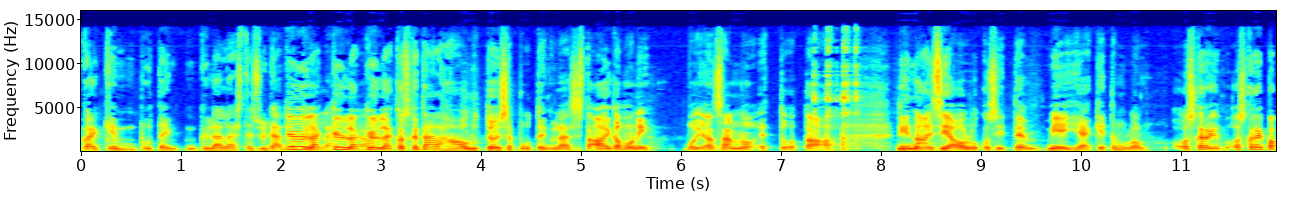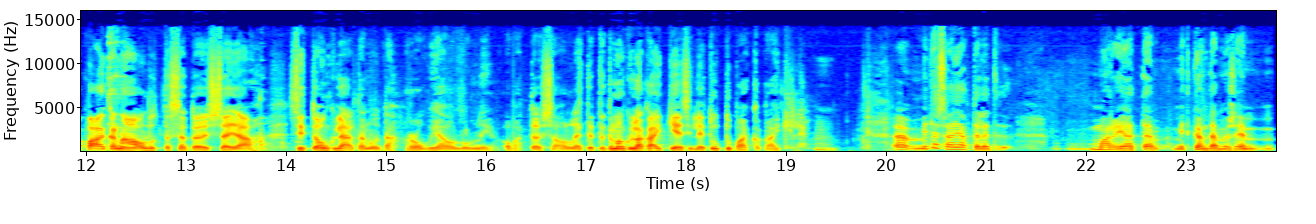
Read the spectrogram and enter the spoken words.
kaikkien puutteen kyläläisten sydäntä. Kyllä, kyllä, kyllä, Joo. kyllä, koska täällähän on ollut töissä Puutteenkyläisestä aika moni, voidaan sanoa, että tuota, niin naisia on ollut kuin sitten miehiäkin, että mulla on Oskari, Oskari Pappa aikanaan ollut tässä töissä ja sitten on kylältä noita rouvia ollut, niin ovat töissä olleet. Että tämä on kyllä kaikkien sille tuttu paikka kaikille. Mm. Ö, Mitä sä ajattelet, Maria, että mitkä on tämmöisen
